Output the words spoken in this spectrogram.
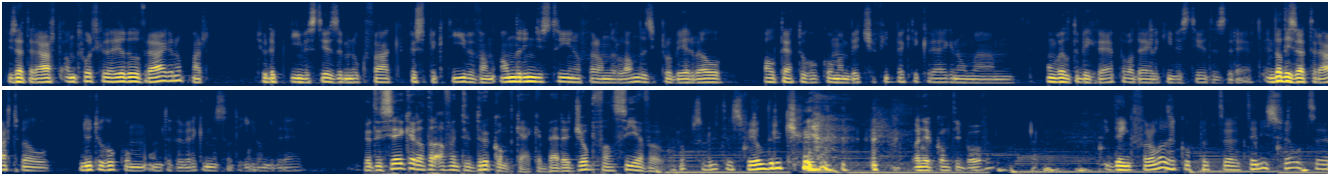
Dus uiteraard antwoord je daar heel veel vragen op, maar natuurlijk, die investeerders hebben ook vaak perspectieven van andere industrieën of van andere landen. Dus ik probeer wel altijd toch ook om een beetje feedback te krijgen, om, um, om wel te begrijpen wat eigenlijk investeerders drijft. En dat is uiteraard wel nuttig ook om, om te verwerken in de strategie van het bedrijf. Het is zeker dat er af en toe druk komt kijken bij de job van CFO. Absoluut, er is veel druk. Wanneer komt die boven? Ik denk vooral als ik op het uh, tennisveld uh,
